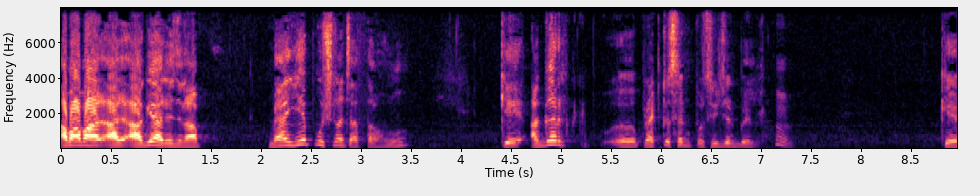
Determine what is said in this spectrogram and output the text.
अब आप आ, आ, आगे आ जाए जनाब। मैं ये पूछना चाहता हूँ कि अगर प्रैक्टिस एंड प्रोसीजर बिल के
